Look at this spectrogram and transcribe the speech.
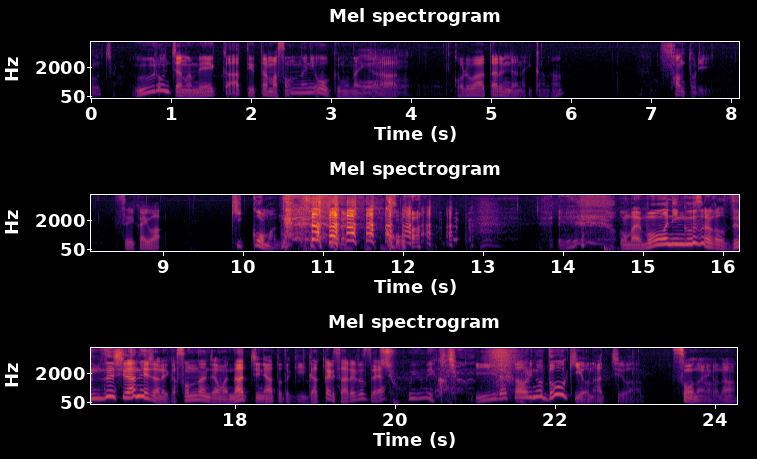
ウーロン茶？のメーカーって言ったらまあそんなに多くもないからこれは当たるんじゃないかな。サントリ正解はキッコーマン。怖っ。お前モーニング娘。のこと全然知らねえじゃねえか。そんなんじゃお前ナッチに会った時がっかりされるぜ。醤油メーカーじゃん。飯田香織の同期よナッチは。そうなんよな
